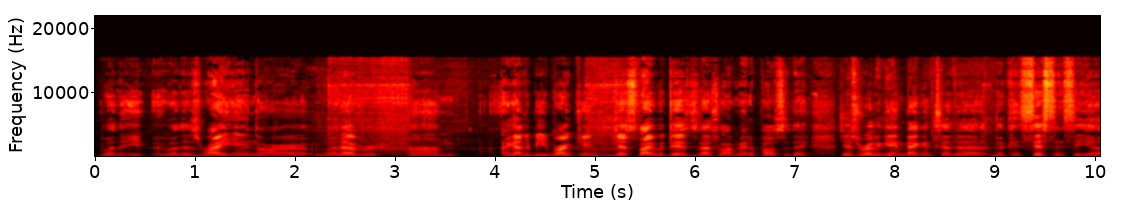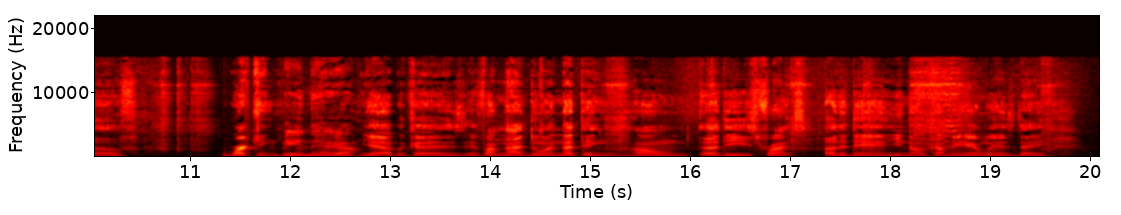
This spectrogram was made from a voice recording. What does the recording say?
whether whether it's writing or whatever, um, I got to be working just like with this. That's why I made a post today. Just really getting back into the the consistency of working. Being there, yeah. Yeah, because if I'm not doing nothing on uh, these fronts other than you know coming here Wednesday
